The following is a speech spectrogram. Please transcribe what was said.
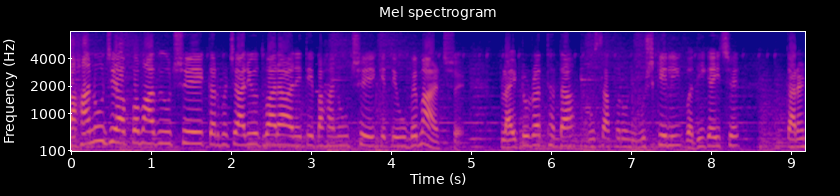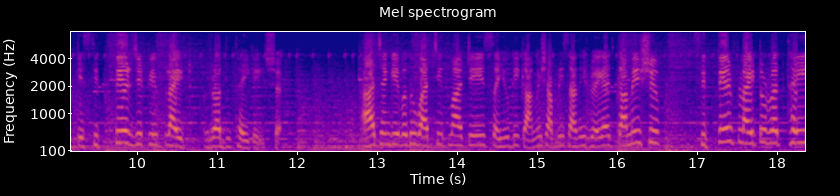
બહાનું જે આપવામાં આવ્યું છે કર્મચારીઓ દ્વારા અને તે બહાનું છે કે તેઓ બીમાર છે. ફ્લાઇટો રદ થતાં મુસાફરોની મુશ્કેલી વધી ગઈ છે, કારણ કે સિત્તેર જેટલી ફ્લાઇટ રદ થઈ ગઈ છે. આ જ અંગે વધુ વાતચીત માટે સહયોગી કામેશ આપણી સાથે જોડાયા. કામેશ, સિત્તેર ફ્લાઇટો રદ થઈ.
